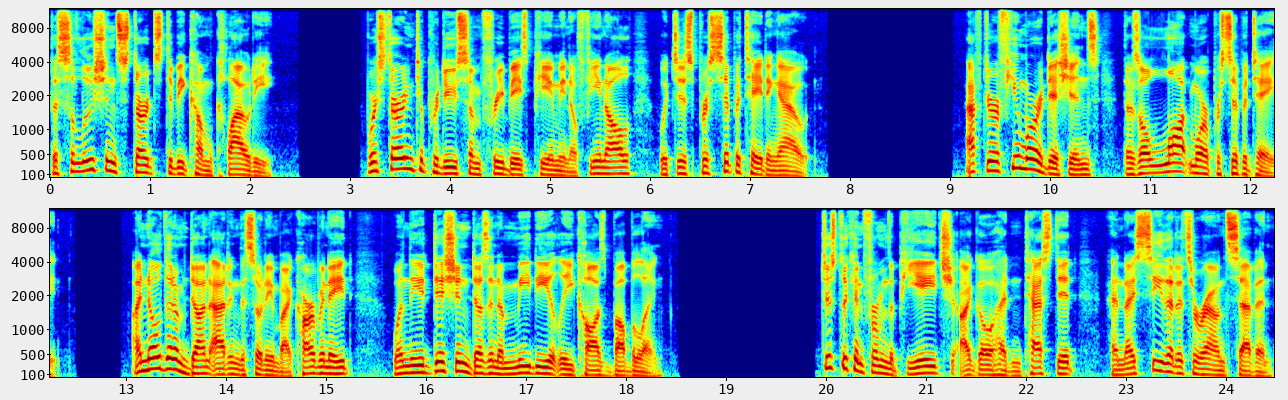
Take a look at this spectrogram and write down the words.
the solution starts to become cloudy. We're starting to produce some free base p-aminophenol, which is precipitating out. After a few more additions, there's a lot more precipitate. I know that I'm done adding the sodium bicarbonate when the addition doesn't immediately cause bubbling. Just to confirm the pH, I go ahead and test it, and I see that it's around 7.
